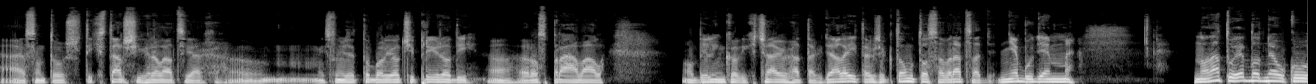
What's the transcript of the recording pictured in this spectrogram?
A ja som to už v tých starších reláciách, e, myslím, že to boli oči prírody, rozprával o bylinkových čajoch a tak ďalej, takže k tomuto sa vracať nebudem. No na tú jednodňovku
